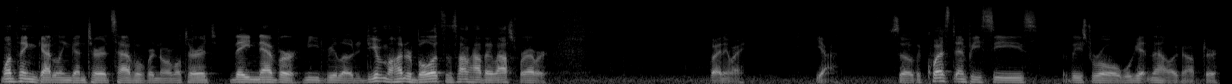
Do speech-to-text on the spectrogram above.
One thing Gatling gun turrets have over normal turrets, they never need reloaded. You give them 100 bullets and somehow they last forever. But anyway, yeah. So the quest NPCs, at least roll, will get in the helicopter,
